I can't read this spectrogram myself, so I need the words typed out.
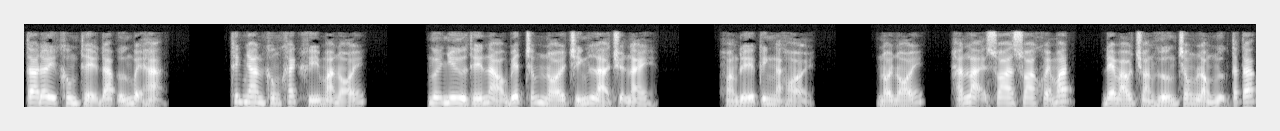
ta đây không thể đáp ứng bệ hạ. Thích nhan không khách khí mà nói. Ngươi như thế nào biết chấm nói chính là chuyện này? Hoàng đế kinh ngạc hỏi. Nói nói, hắn lại xoa xoa khoe mắt, đem áo choàng hướng trong lòng ngực tắc tắc.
